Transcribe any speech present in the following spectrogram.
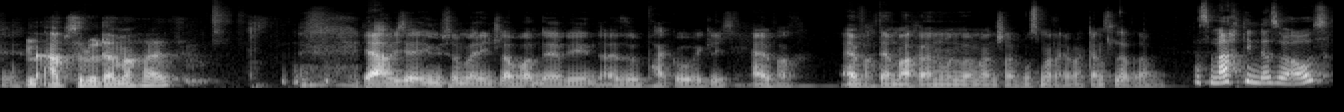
ein absoluter Macher ist? Ja, habe ich ja eben schon bei den Klamotten erwähnt. Also Paco wirklich einfach, einfach der Macher in unserer Mannschaft, muss man einfach ganz klar sagen. Was macht ihn da so aus?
